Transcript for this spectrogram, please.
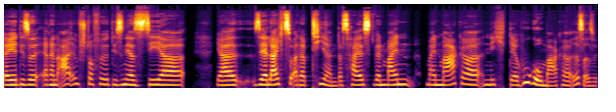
da ja diese RNA-Impfstoffe, die sind ja sehr ja sehr leicht zu adaptieren. Das heißt, wenn mein, mein Marker nicht der Hugo-Marker ist, also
